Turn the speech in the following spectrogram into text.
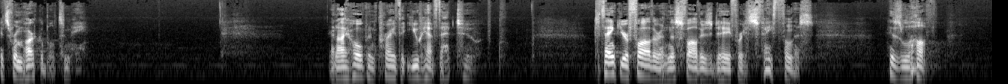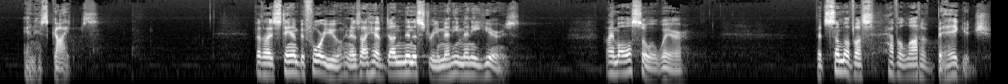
It's remarkable to me. And I hope and pray that you have that too to thank your Father on this Father's Day for his faithfulness, his love, and his guidance. But I stand before you, and as I have done ministry many, many years, I'm also aware that some of us have a lot of baggage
